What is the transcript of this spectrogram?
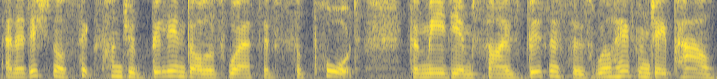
an additional $600 billion worth of support for medium sized businesses. We'll hear from Jay Powell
